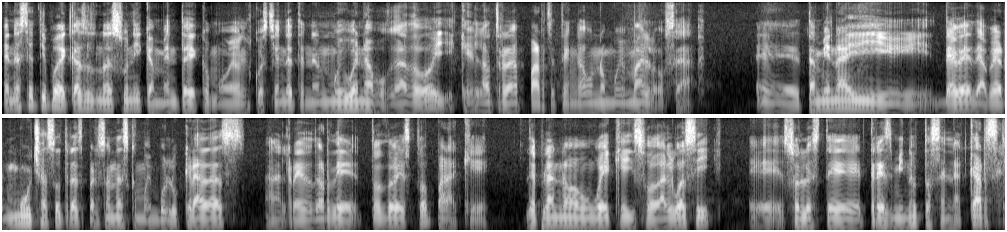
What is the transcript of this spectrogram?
en este tipo de casos no es únicamente como el cuestión de tener un muy buen abogado y que la otra parte tenga uno muy malo. O sea, eh, también hay, debe de haber muchas otras personas como involucradas alrededor de todo esto para que de plano un güey que hizo algo así eh, solo esté tres minutos en la cárcel.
